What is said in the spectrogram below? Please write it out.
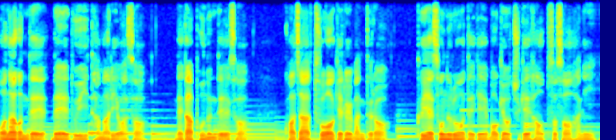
원하건대 내 누이 다말이 와서 내가 보는 데에서 과자 두어 개를 만들어 그의 손으로 내게 먹여주게 하옵소서 하니.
